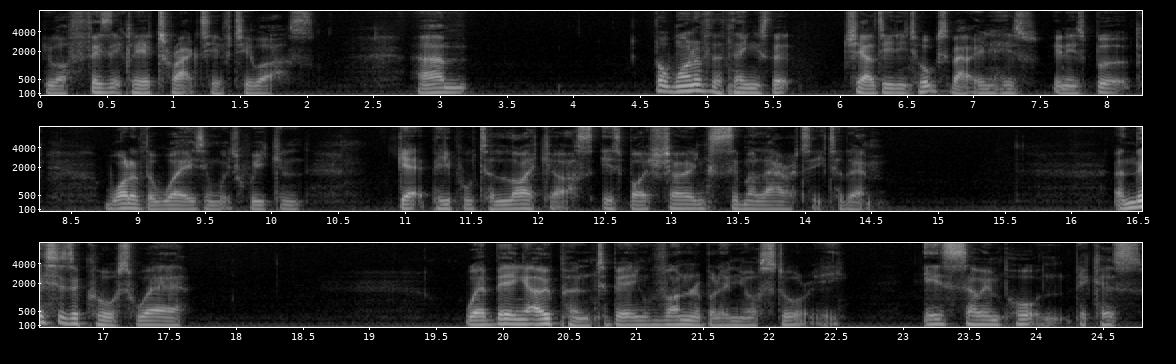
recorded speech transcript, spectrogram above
who are physically attractive to us. Um, but one of the things that Cialdini talks about in his in his book, one of the ways in which we can get people to like us is by showing similarity to them. And this is, of course, where where being open to being vulnerable in your story is so important because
